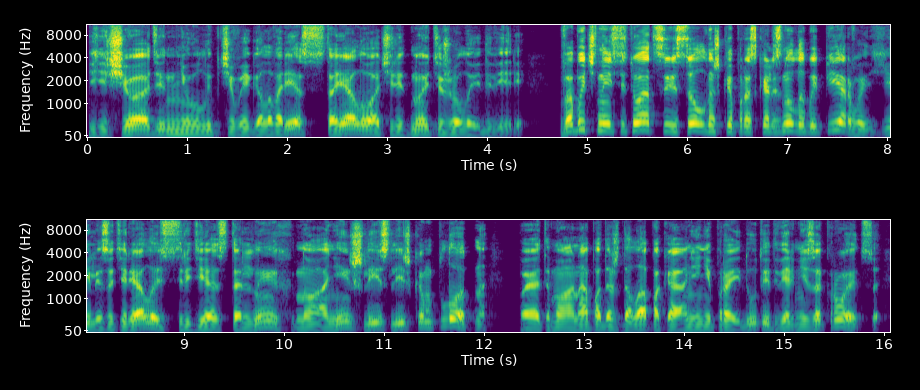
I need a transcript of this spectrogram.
Еще один неулыбчивый головорез стоял у очередной тяжелой двери. В обычной ситуации солнышко проскользнуло бы первой или затерялось среди остальных, но они шли слишком плотно, поэтому она подождала, пока они не пройдут и дверь не закроется –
